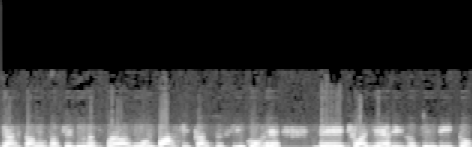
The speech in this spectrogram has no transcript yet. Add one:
ya estamos haciendo unas pruebas muy básicas de 5G, de hecho ayer, y los invito,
